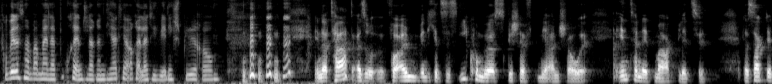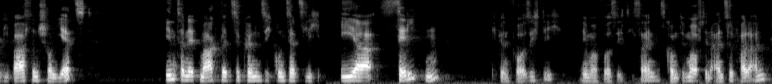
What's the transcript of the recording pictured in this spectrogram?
probiere das mal bei meiner Buchhändlerin, die hat ja auch relativ wenig Spielraum. In der Tat, also vor allem, wenn ich jetzt das E-Commerce-Geschäft mir anschaue, Internetmarktplätze, da sagt ja die BaFin schon jetzt, Internetmarktplätze können sich grundsätzlich eher selten, ich bin vorsichtig, immer vorsichtig sein, es kommt immer auf den Einzelfall an,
